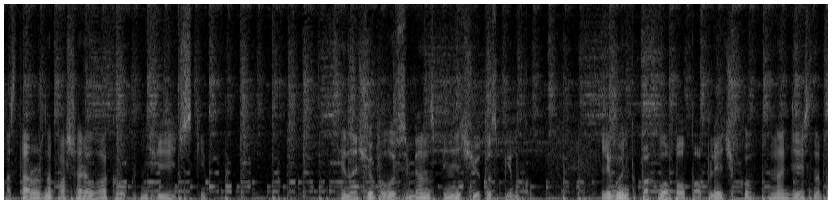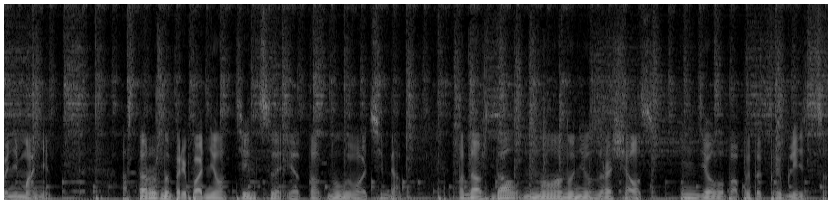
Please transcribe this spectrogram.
Осторожно пошарил вокруг, не физически. И нащупал у себя на спине чью-то спинку. Легонько похлопал по плечику, надеясь на понимание. Осторожно приподнял тельце и оттолкнул его от себя. Подождал, но оно не возвращалось и не делало попыток приблизиться.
